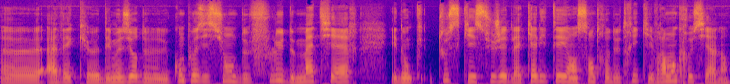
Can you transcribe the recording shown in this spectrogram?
avec des mesures de composition de flux de matière et donc tout ce qui est sujet de la qualité en centre de tri qui est vraiment crucial Hein,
